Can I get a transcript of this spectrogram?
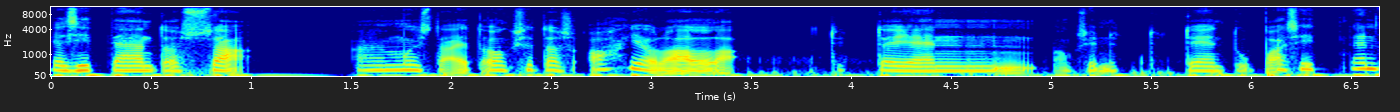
Ja sittenhän tuossa, en muista, että onko se tuossa Ahjolalla tyttöjen, onko se nyt tyttöjen tupa sitten,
